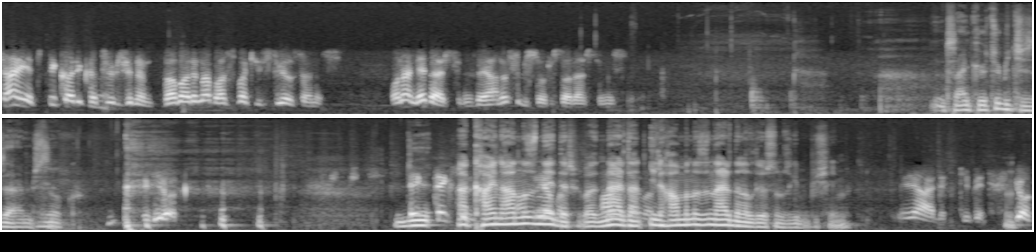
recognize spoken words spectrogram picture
şayet bir karikatürcünün damarına basmak istiyorsanız ona ne dersiniz veya nasıl bir soru sorarsınız? Sen kötü bir çizermişsin. Yok. Yok. Tek, tek Ha, kaynağınız nedir? Nereden? Anlayamam. ilhamınızı nereden alıyorsunuz gibi bir şey mi? Yani gibi. Yok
